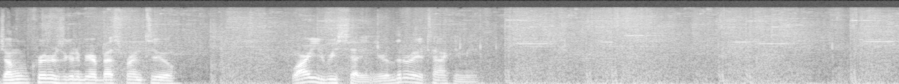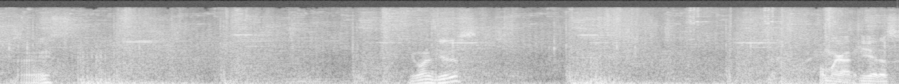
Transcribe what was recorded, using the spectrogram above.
Jungle critters are going to be our best friend too. Why are you resetting? You're literally attacking me. You want to do this? Oh my god, he hit us.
